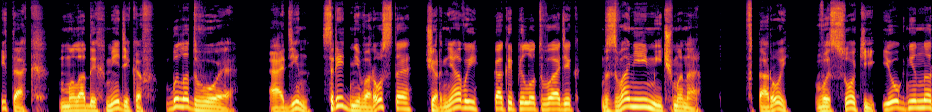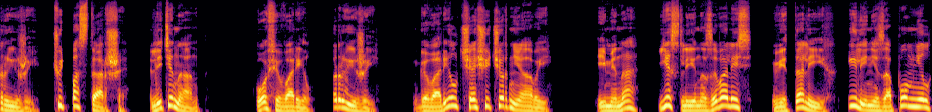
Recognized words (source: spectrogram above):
Итак, молодых медиков было двое. Один — среднего роста, чернявый, как и пилот Вадик, в звании мичмана. Второй — высокий и огненно-рыжий, чуть постарше, лейтенант. Кофе варил, рыжий. Говорил чаще чернявый. Имена, если и назывались, Виталий их или не запомнил,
